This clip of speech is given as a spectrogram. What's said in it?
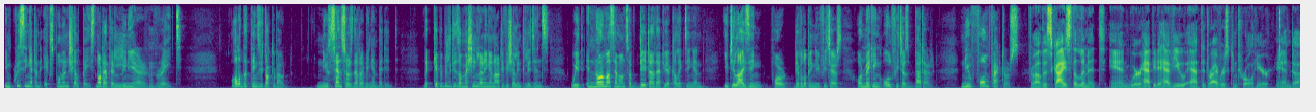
increasing at an exponential pace, not at a mm-hmm. linear mm-hmm. rate. All of the things we talked about, new sensors that are being embedded, the capabilities of machine learning and artificial intelligence, with enormous amounts of data that you are collecting and utilizing for developing new features or making old features better, new form factors. Well, the sky's the limit, and we're happy to have you at the driver's control here. And uh,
